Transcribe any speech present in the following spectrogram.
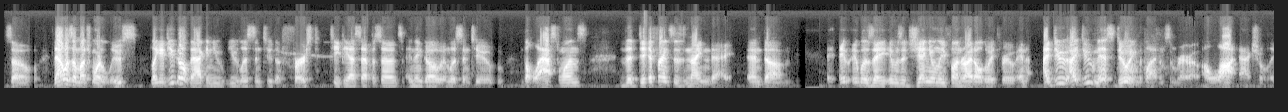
So that was a much more loose. Like if you go back and you you listen to the first TPS episodes and then go and listen to the last ones, the difference is night and day. And um, it, it was a it was a genuinely fun ride all the way through, and I do I do miss doing the platinum sombrero a lot actually.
